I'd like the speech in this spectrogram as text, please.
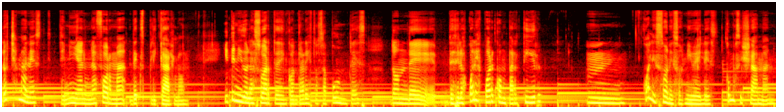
los chamanes tenían una forma de explicarlo y he tenido la suerte de encontrar estos apuntes donde desde los cuales poder compartir cuáles son esos niveles, cómo se llaman.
